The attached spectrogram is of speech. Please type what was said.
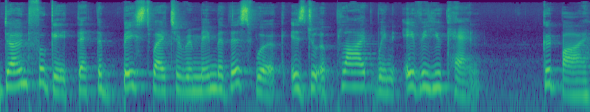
Don't forget that the best way to remember this work is to apply it whenever you can. Goodbye.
